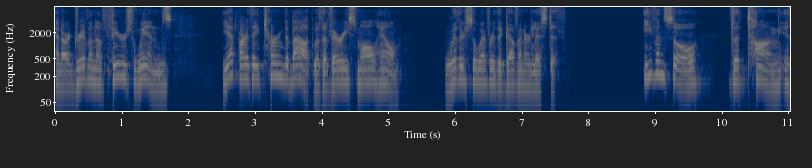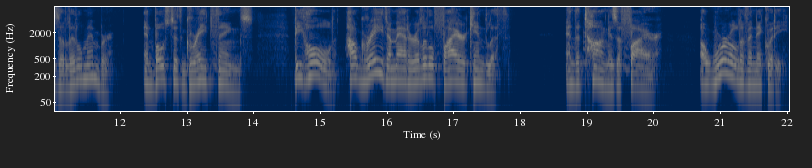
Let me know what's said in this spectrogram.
and are driven of fierce winds, yet are they turned about with a very small helm, whithersoever the governor listeth. Even so, the tongue is a little member, and boasteth great things. Behold, how great a matter a little fire kindleth and the tongue is a fire, a world of iniquity.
